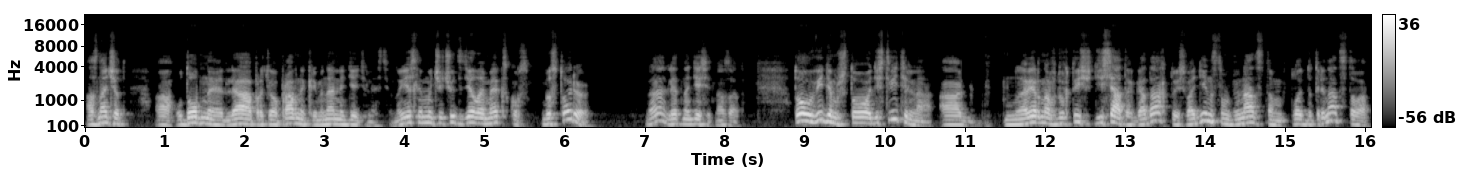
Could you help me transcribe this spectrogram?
а значит а, удобная для противоправной криминальной деятельности. Но если мы чуть-чуть сделаем экскурс в историю, да, лет на 10 назад, то увидим, что действительно, а, наверное, в 2010-х годах, то есть в 11 12 вплоть до 13 а,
